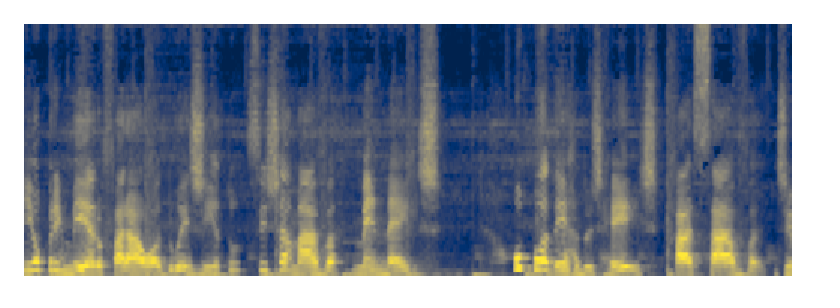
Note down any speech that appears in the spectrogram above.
e o primeiro faraó do Egito se chamava Menés. O poder dos reis passava de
